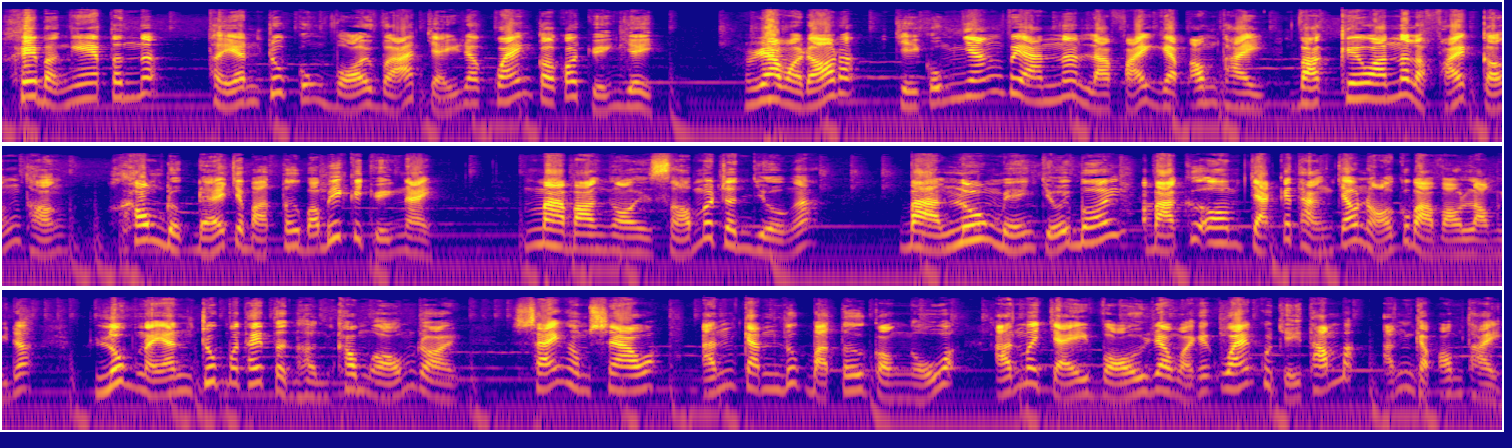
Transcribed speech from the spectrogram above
Khi mà nghe tin á, thì anh trúc cũng vội vã chạy ra quán coi có chuyện gì. Ra ngoài đó đó, chị cũng nhắn với anh á là phải gặp ông thầy và kêu anh á là phải cẩn thận không được để cho bà tư bà biết cái chuyện này. Mà bà ngồi xổm ở trên giường á, bà luôn miệng chửi bới, bà cứ ôm chặt cái thằng cháu nội của bà vào lòng vậy đó. Lúc này anh trúc mới thấy tình hình không ổn rồi. Sáng hôm sau á, ảnh canh lúc bà tư còn ngủ á, ảnh mới chạy vội ra ngoài cái quán của chị thắm á, ảnh gặp ông thầy.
